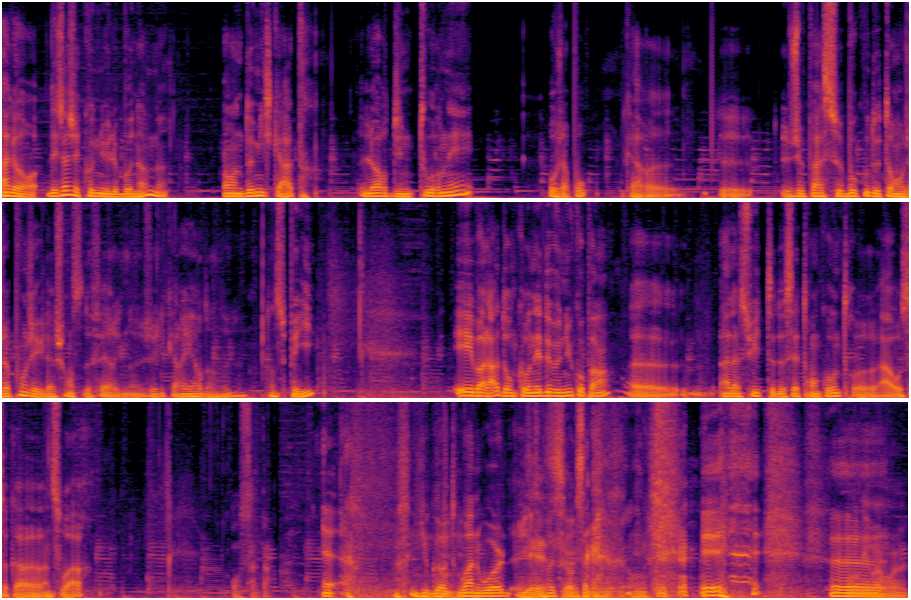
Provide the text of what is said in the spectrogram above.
Alors, déjà, j'ai connu le bonhomme en 2004 lors d'une tournée au Japon, car euh, euh, je passe beaucoup de temps au Japon. J'ai eu la chance de faire une jolie carrière dans, dans ce pays. Et voilà, donc on est devenus copains euh, à la suite de cette rencontre à Osaka un soir. Osaka. You got one word. Osaka. Et, euh, Only one word.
